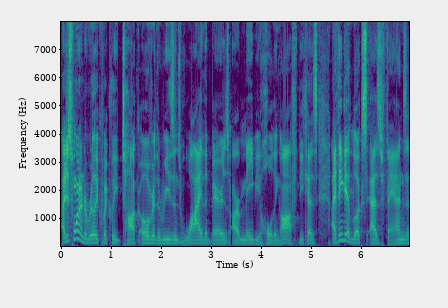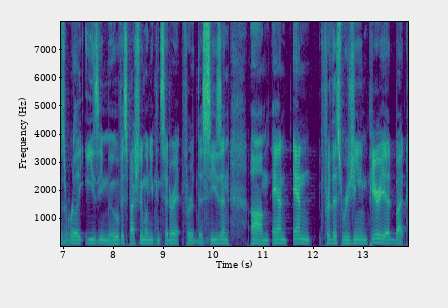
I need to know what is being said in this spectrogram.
I just wanted to really quickly talk over the reasons why the Bears are maybe holding off because I think it looks as fans as a really easy move, especially when you consider it for this season um, and and for this regime period. But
